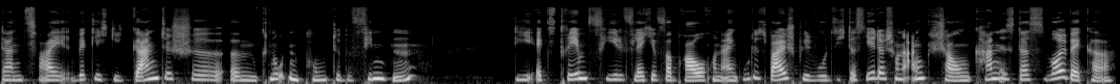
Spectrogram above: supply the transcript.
dann zwei wirklich gigantische ähm, Knotenpunkte befinden, die extrem viel Fläche verbrauchen. Ein gutes Beispiel, wo sich das jeder schon anschauen kann, ist das Wolbecker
